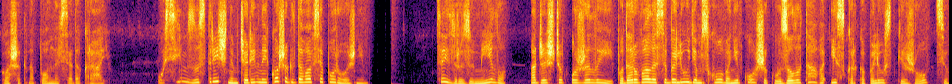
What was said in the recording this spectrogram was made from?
Кошик наповнився до краю. Усім зустрічним чарівний кошик здавався порожнім. Це й зрозуміло, адже щоб ожили, подарували себе людям, сховані в кошику золотава іскорка пелюстки жовцю,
